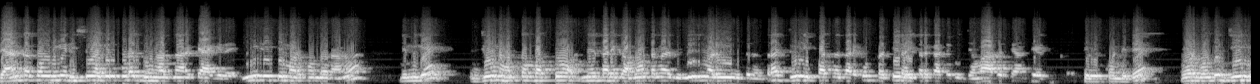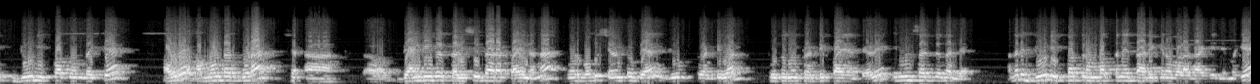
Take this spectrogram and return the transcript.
ಬ್ಯಾಂಕ್ ಅಕೌಂಟ್ಗೆ ರಿಸೀವ್ ಆಗಿದ್ದು ಕೂಡ ಜೂನ್ ಹದಿನಾರಕ್ಕೆ ಆಗಿದೆ. ಈ ರೀತಿ ಮಾಡ್ಕೊಂಡು ನಾನು ನಿಮಗೆ ಜೂನ್ ಹತ್ತೊಂಬತ್ತನೇ ತಾರೀಕು ಅಮೌಂಟ್ ಅನ್ನ ರಿಲೀಸ್ ಮಾಡಿದ ನಂತರ ಜೂನ್ ಇಪ್ಪತ್ತನೇ ತಾರೀಕು ಪ್ರತಿ ರೈತರ ಖಾತೆಗೂ ಜಮಾ ಆಗುತ್ತೆ ಅಂತ ನೋಡಬಹುದು ನೋಡ್ಬೋದು ಜೂನ್ ಜೂನ್ ಇಪ್ಪತ್ತೊಂದಕ್ಕೆ ಅವರು ಅಮೌಂಟ್ ಅನ್ನು ಕೂಡ ಬ್ಯಾಂಕಿಂಗ್ ಕಳಿಸಿದ್ದಾರೆ ಫೈಲ್ ಅನ್ನ. ನೋಡ್ಬೋದು sent to bank June twenty one two thousand twenty five ಅಂತ ಹೇಳಿ ಇನ್ನು ಸದ್ಯದಲ್ಲೇ ಅಂದ್ರೆ ಜೂನ್ ಇಪ್ಪತ್ತೊಂಬತ್ತನೇ ತಾರೀಕಿನ ಒಳಗಾಗಿ ನಿಮಗೆ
